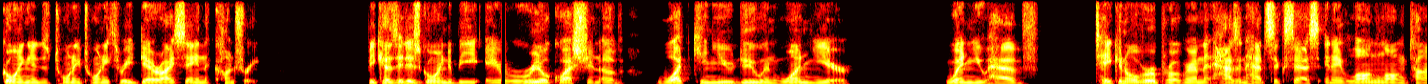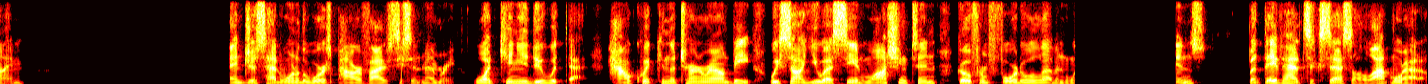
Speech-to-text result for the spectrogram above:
going into 2023, dare I say, in the country. Because it is going to be a real question of what can you do in one year when you have taken over a program that hasn't had success in a long, long time and just had one of the worst Power Five season memory. What can you do with that? How quick can the turnaround be? We saw USC and Washington go from four to 11 wins, but they've had success a lot more. Out of.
